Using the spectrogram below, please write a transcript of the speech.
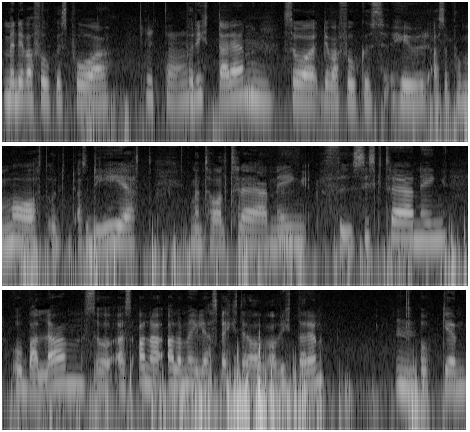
Men det var fokus på, Ryttaren. på ryttaren. Mm. Så det var fokus hur, alltså på mat och alltså diet, mental träning, Mm. fysisk träning och balans och alltså alla, alla möjliga aspekter av, av ryttaren. Mm. Och, ehm,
